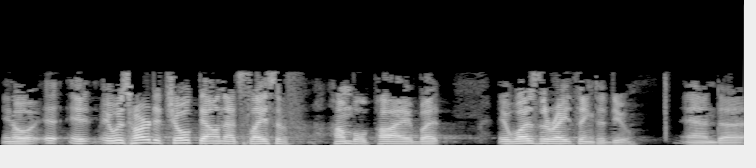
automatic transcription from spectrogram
you know, it, it, it was hard to choke down that slice of humble pie, but it was the right thing to do. And, uh,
